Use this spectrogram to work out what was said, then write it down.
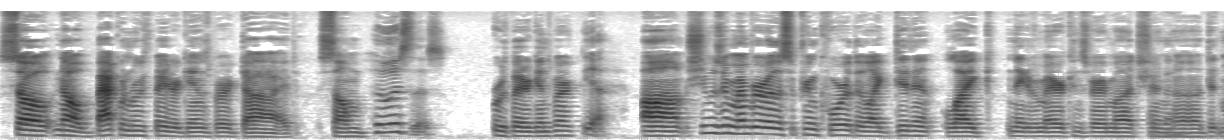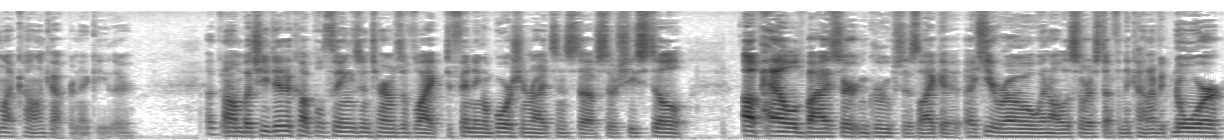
So no, back when Ruth Bader Ginsburg died, some Who is this? Ruth Bader Ginsburg. Yeah. Um, she was a member of the Supreme Court that like didn't like Native Americans very much, and Okay. uh, didn't like Colin Kaepernick either. Okay. Um, but she did a couple things in terms of like defending abortion rights and stuff. So she's still upheld by certain groups as like a, a hero and all this sort of stuff, and they kind of ignore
